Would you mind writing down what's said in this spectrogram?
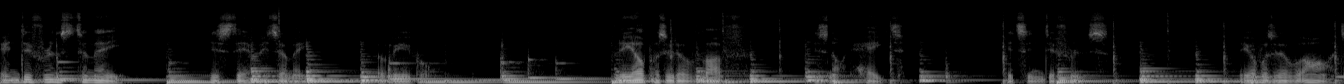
Indifference to me is the epitome of evil. The opposite of love is not hate, it's indifference. The opposite of art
